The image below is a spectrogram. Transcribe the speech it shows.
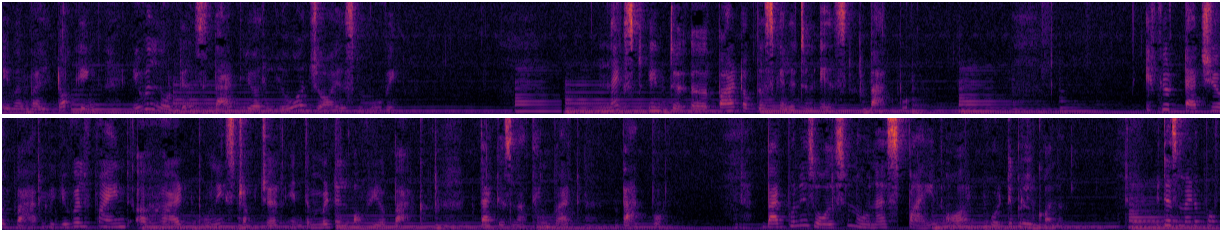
Even while talking, you will notice that your lower jaw is next inter, uh, part of the skeleton is backbone. If you touch your back, you will find a hard bony structure in the middle of your back. That is nothing but backbone. Backbone is also known as spine or vertebral column. It is made up of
